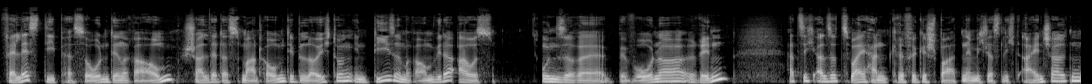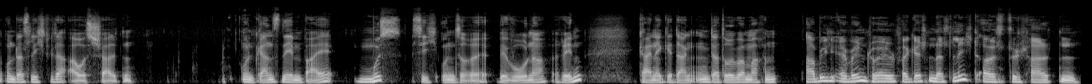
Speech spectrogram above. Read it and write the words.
Verlässt die Person den Raum, schaltet das Smart Home die Beleuchtung in diesem Raum wieder aus. Unsere Bewohnerin hat sich also zwei Handgriffe gespart, nämlich das Licht einschalten und das Licht wieder ausschalten. Und ganz nebenbei muss sich unsere Bewohnerin keine Gedanken darüber machen, habe ich eventuell vergessen, das Licht auszuschalten.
